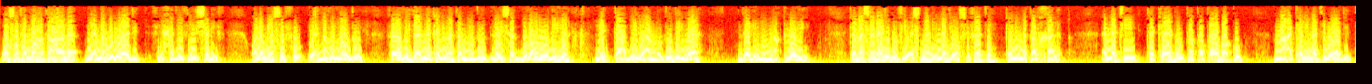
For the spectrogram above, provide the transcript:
وصف الله تعالى بأنه الواجد في حديثه الشريف ولم يصفه بأنه الموجود. فلا بد أن كلمة الموجود ليست بضرورية للتعبير عن وجود الله دليل نقلي. كما سنجد في أسماء الله وصفاته كلمة الخالق التي تكاد تتطابق مع كلمة الواجد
